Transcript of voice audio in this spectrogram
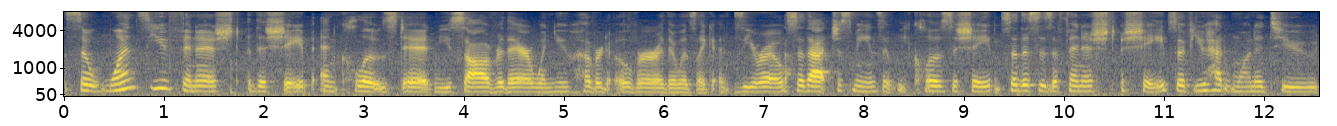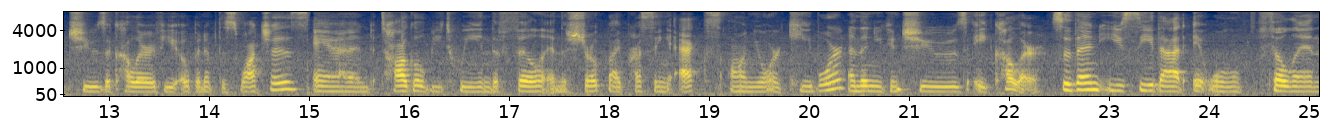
so once you finished the shape and closed it, you saw over there when you hovered over, there was like a zero. So that just means that we closed the shape. So this is a finished shape. So if you had wanted to choose a color, if you open up the swatches and toggle between the fill and the stroke by pressing X on your keyboard, and then you can choose a color. So then you see that it will fill in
